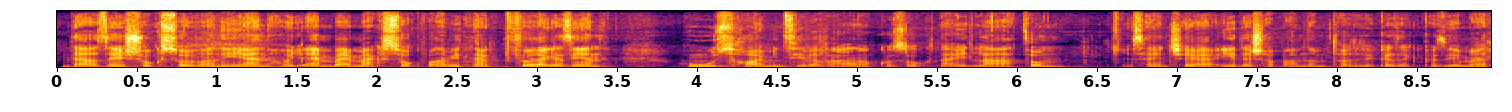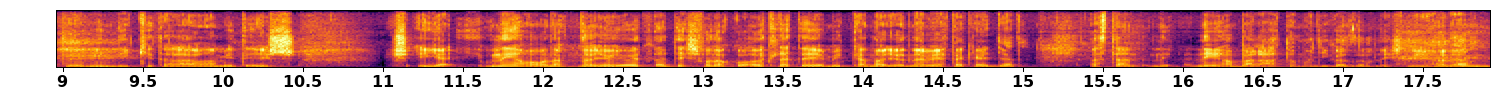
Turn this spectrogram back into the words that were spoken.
de azért sokszor van ilyen, hogy ember megszok valamit, meg főleg az ilyen 20-30 éve vállalkozóknál így látom, szerencsére édesapám nem tartozik ezek közé, mert ő mindig kitalál valamit, és és igen, néha vannak nagyon jó ötlet, és vannak olyan ötletei, amikkel nagyon nem értek egyet. Aztán né- néha belátom, hogy igaza van, és néha nem.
